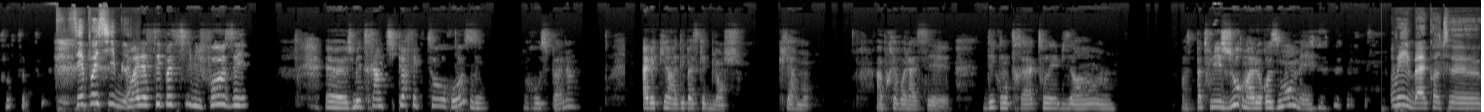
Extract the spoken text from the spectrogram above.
c'est possible. Voilà, c'est possible, il faut oser. Euh, je mettrai un petit perfecto rose, rose pâle, avec des baskets blanches, clairement. Après, voilà, c'est décontracte, on est bien. c'est pas tous les jours, malheureusement, mais. Oui, bah quand, euh,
